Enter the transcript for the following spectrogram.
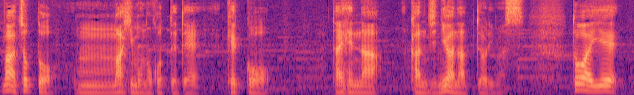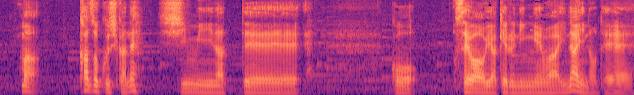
まあちょっとうん麻痺も残ってて結構大変な感じにはなっております。とはいえまあ家族しかね親身になってこう世話を焼ける人間はいないので、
